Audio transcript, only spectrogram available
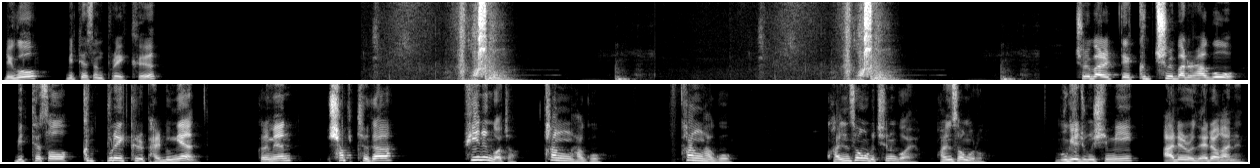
그리고 밑에선 브레이크. 출발할 때 급출발을 하고 밑에서 급브레이크를 밟으면 그러면 샤프트가 휘는 거죠. 탕 하고 탕 하고 관성으로 치는 거예요. 관성으로. 무게 중심이 아래로 내려가는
